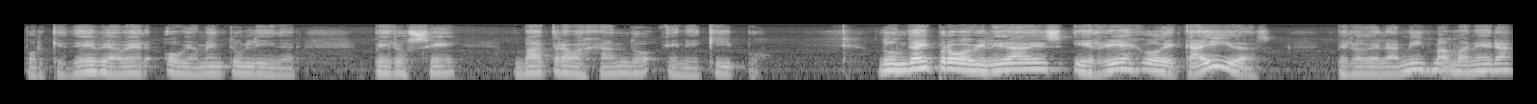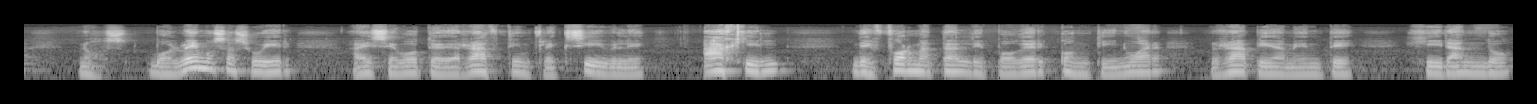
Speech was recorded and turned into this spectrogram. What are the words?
porque debe haber obviamente un líder, pero se va trabajando en equipo, donde hay probabilidades y riesgo de caídas, pero de la misma manera nos volvemos a subir a ese bote de rafting flexible, ágil, de forma tal de poder continuar rápidamente girando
